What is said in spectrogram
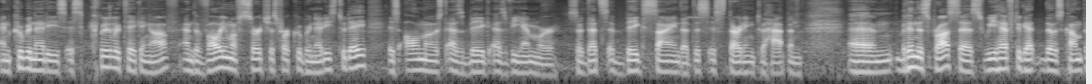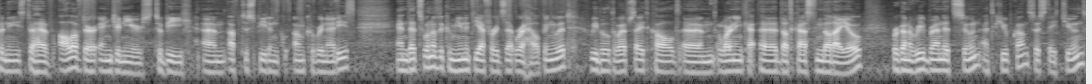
and Kubernetes is clearly taking off, and the volume of searches for Kubernetes today is almost as big as VMware. So that's a big sign that this is starting to happen. Um, but in this process, we have to get those companies to have all of their engineers to be um, up to speed on, on, Kubernetes. And that's one of the community efforts that we're helping with. We built a website called um, learning.kasten.io. Uh, we're going to rebrand it soon at KubeCon, so stay tuned.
